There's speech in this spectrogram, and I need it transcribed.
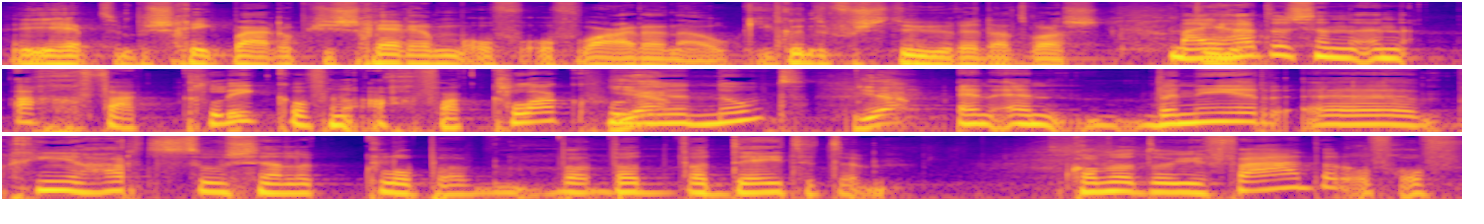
En je hebt hem beschikbaar op je scherm of, of waar dan ook. Je kunt hem versturen. Dat was. Maar je had dus een, een agfa-klik of een agfa-klak, hoe Ja. je het noemt. Ja, En, en wanneer eh, ging je hartstoestellen kloppen? Wat, wat, wat deed het hem? Kwam dat door je vader? Of, of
